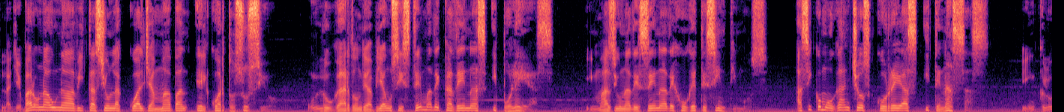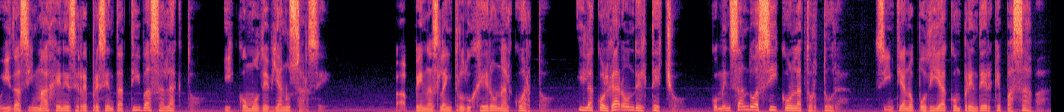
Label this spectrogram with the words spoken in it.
la llevaron a una habitación la cual llamaban el cuarto sucio, un lugar donde había un sistema de cadenas y poleas, y más de una decena de juguetes íntimos, así como ganchos, correas y tenazas, incluidas imágenes representativas al acto y cómo debían usarse. Apenas la introdujeron al cuarto y la colgaron del techo, comenzando así con la tortura. Cintia no podía comprender qué pasaba.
